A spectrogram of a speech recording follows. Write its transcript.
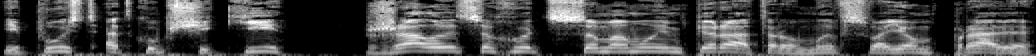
и пусть откупщики Жалуется хоть самому императору, мы в своем праве.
